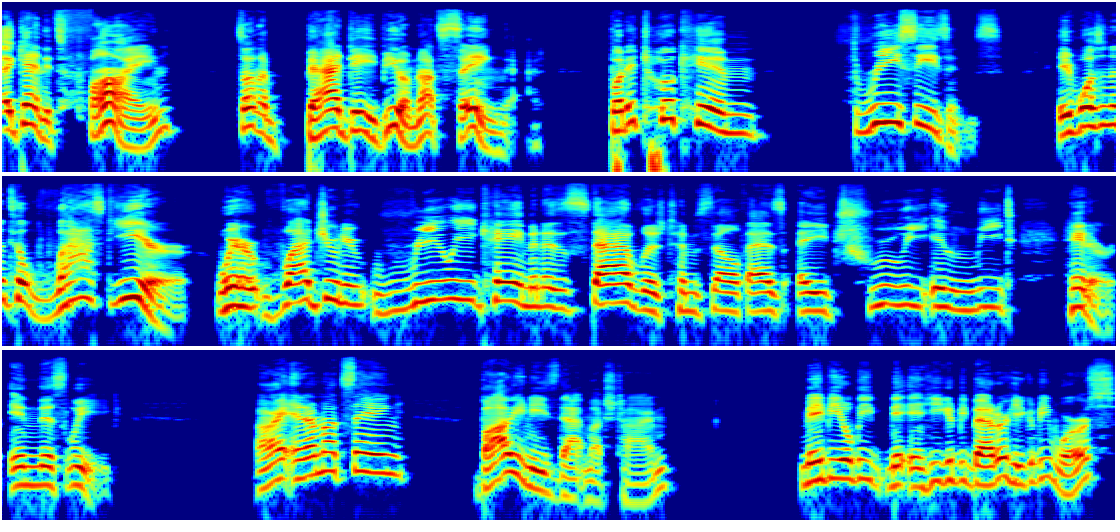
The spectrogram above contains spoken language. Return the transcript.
again, it's fine. It's not a bad debut. I'm not saying that. But it took him three seasons. It wasn't until last year where Vlad Jr. really came and established himself as a truly elite hitter in this league. All right, and I'm not saying Bobby needs that much time. Maybe it'll be he could be better, he could be worse,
